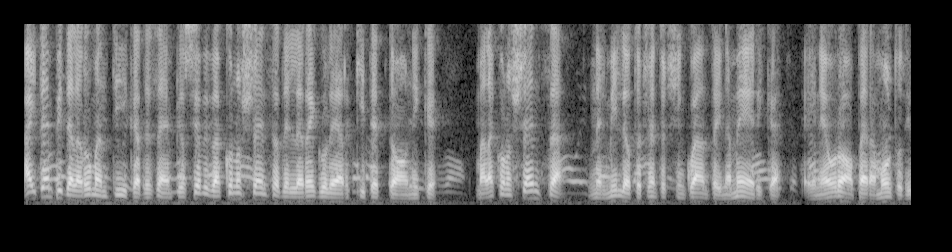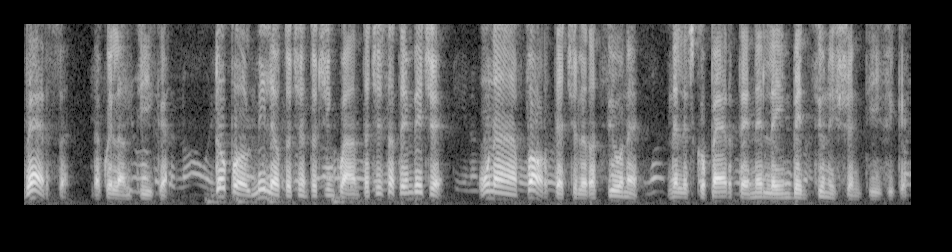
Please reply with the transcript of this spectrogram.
Ai tempi della Roma antica, ad esempio, si aveva conoscenza delle regole architettoniche, ma la conoscenza nel 1850 in America e in Europa era molto diversa da quella antica. Dopo il 1850 c'è stata invece una forte accelerazione nelle scoperte e nelle invenzioni scientifiche.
